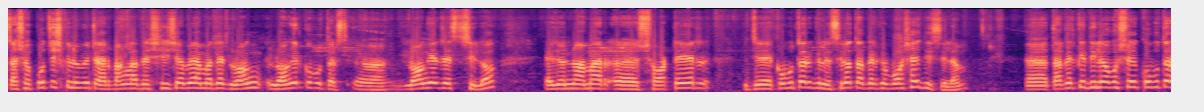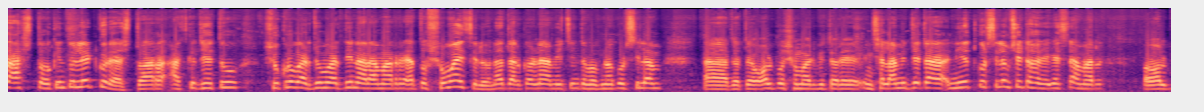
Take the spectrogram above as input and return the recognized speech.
চারশো পঁচিশ কিলোমিটার বাংলাদেশ হিসাবে আমাদের লং লংয়ের কবুতর লংয়ের রেস ছিল এই জন্য আমার শর্টের যে কবুতরগুলো ছিল তাদেরকে বসাই দিয়েছিলাম তাদেরকে দিলে অবশ্যই কবুতর আসতো, কিন্তু লেট করে আসতো। আর আজকে যেহেতু শুক্রবার, জুমার দিন, আর আমার এত সময় ছিল না, যার কারণে আমি চিন্তা ভাবনা করছিলাম যাতে অল্প সময়ের ভিতরে, ইনশাল্লাহ আমি যেটা নিয়ত করছিলাম সেটা হয়ে গেছে। আমার অল্প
